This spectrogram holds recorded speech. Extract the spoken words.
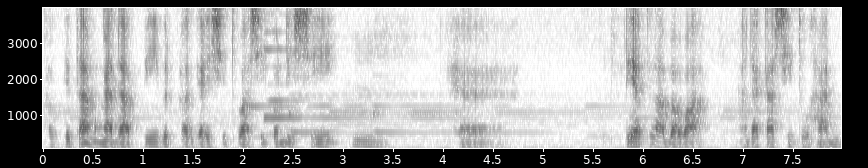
kalau kita menghadapi berbagai situasi kondisi hmm. eh, lihatlah bahwa ada kasih Tuhan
